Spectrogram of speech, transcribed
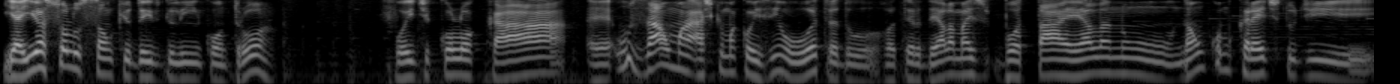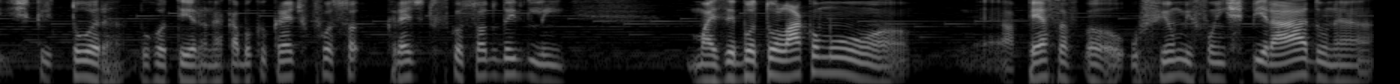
E aí a solução que o David Lean encontrou foi de colocar, é, usar uma, acho que uma coisinha ou outra do roteiro dela, mas botar ela num, não como crédito de escritora do roteiro, né? Acabou que o crédito, foi só, crédito ficou só do David Lean, mas ele botou lá como é, a peça, o filme foi inspirado, né?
